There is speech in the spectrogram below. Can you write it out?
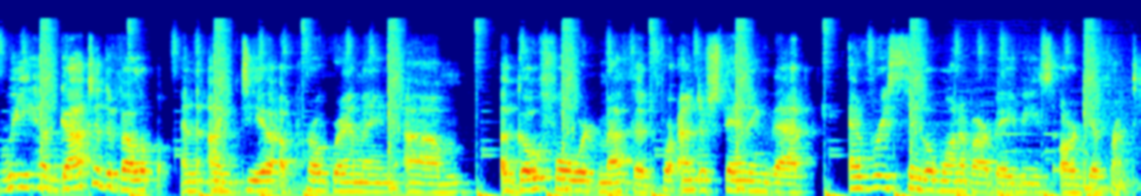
We have got to develop an idea of programming, um, a go forward method for understanding that every single one of our babies are different.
